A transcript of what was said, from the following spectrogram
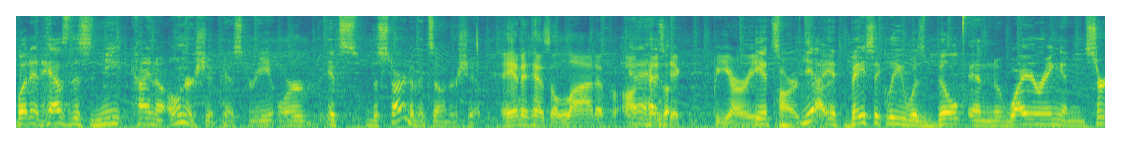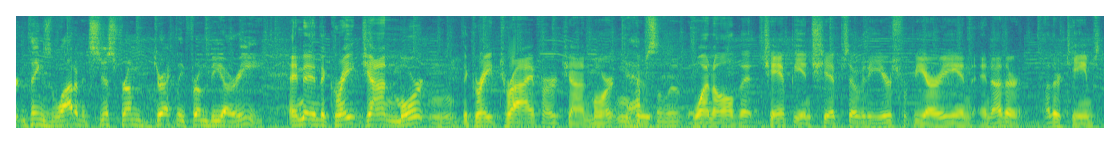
but it has this neat kind of ownership history, or it's the start of its ownership. and it has a lot of it has a- authentic BRE It's parts. yeah, on it basically was built and wiring and certain things. A lot of it's just from directly from. BRE. And, and the great John Morton, the great driver John Morton, Absolutely. who won all the championships over the years for BRE and, and other other teams.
